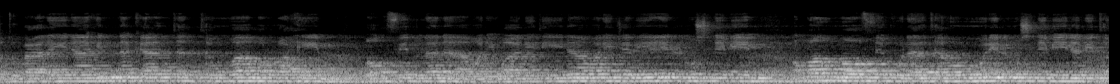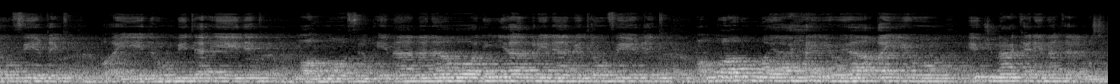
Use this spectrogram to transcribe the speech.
وتب علينا إنك أنت التواب اللهم وفق ولاة أمور المسلمين بتوفيقك وأيدهم بتأييدك. اللهم وفق إمامنا وولي أمرنا بتوفيقك. اللهم يا حي يا قيوم اجمع كلمة المسلمين.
